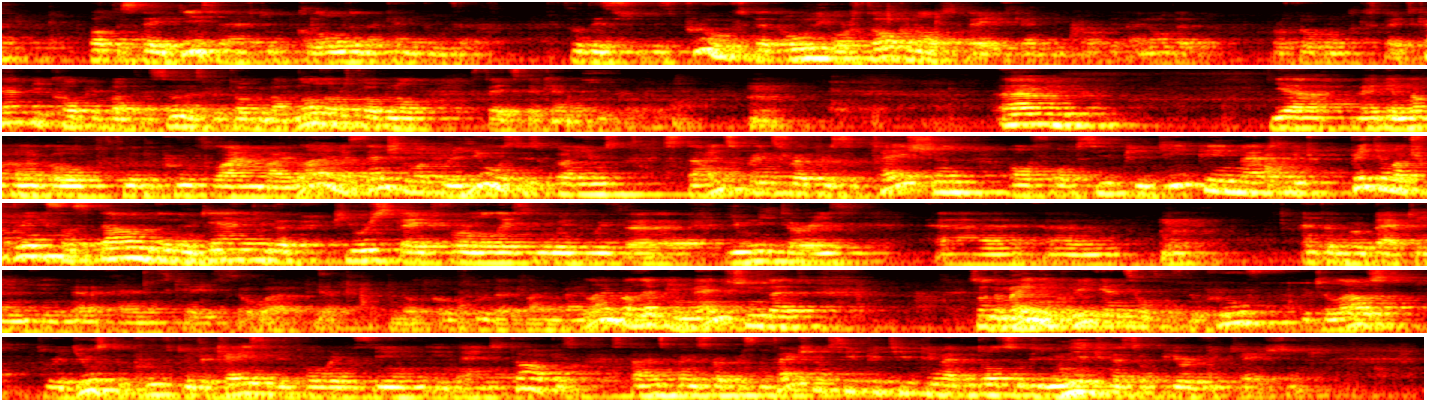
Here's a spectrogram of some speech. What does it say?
what the state is, I have to clone them, I can do that. So this, this proves that only orthogonal states can be copied. I know that orthogonal states can be copied, but as soon as we're talking about non-orthogonal states, they cannot be copied. Um, yeah, maybe I'm not going to go through the proof line by line. Essentially what we use is we're going to use Stinespring's representation of, of CP-TP maps, which pretty much brings us down then again to the pure state formalism with, with uh, unitaries. Uh, um, and then we're back in, in uh, Anne's case. So uh, yeah, not go through that line by line, but let me mention that so the main ingredients of, of the proof, which allows to reduce the proof to the case that we've already seen in Anne's talk, is Stinespring's representation of CP-TP map and also the uniqueness of purification.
